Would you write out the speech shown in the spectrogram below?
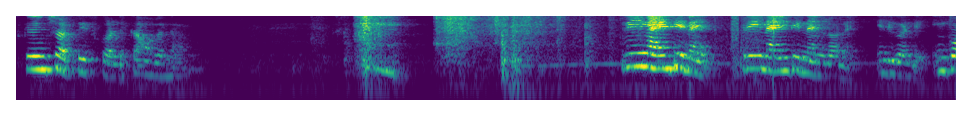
స్క్రీన్ షాట్ తీసుకోండి కావాలన్నా. Three ninety nine three ninety నైన్లోనే. ఇదిగోండి ఇంకో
